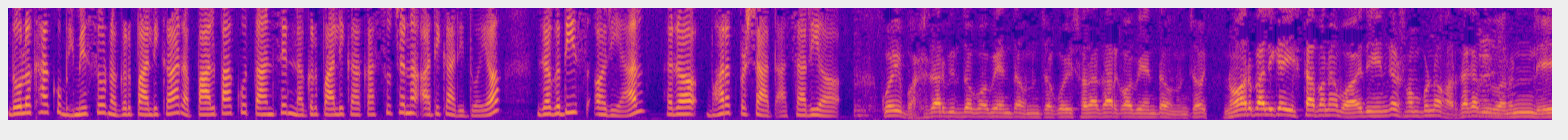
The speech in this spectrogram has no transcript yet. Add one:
दोलखाको भीमेश्वर नगरपालिका र पाल्पाको तानसेन नगरपालिकाका सूचना अधिकारीद्वय जगदीश अरियाल र भरत प्रसाद आचार्य। कोही भ्रष्टाचार विरुद्धको अभियन्ता हुनुहुन्छ कोही सदाचारको अभियन्ता हुनुहुन्छ। नगरपालिका स्थापना भएदेखिका सम्पूर्ण खर्चका विवरणले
